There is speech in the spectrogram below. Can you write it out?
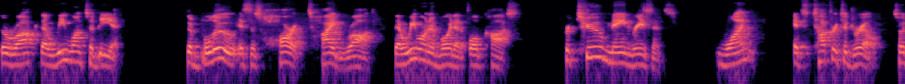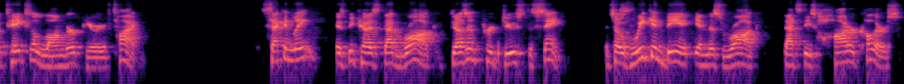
the rock that we want to be in. The blue is this hard, tight rock that we want to avoid at all costs for two main reasons. One, it's tougher to drill, so it takes a longer period of time. Secondly, is because that rock doesn't produce the same. And so if we can be in this rock that's these hotter colors,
